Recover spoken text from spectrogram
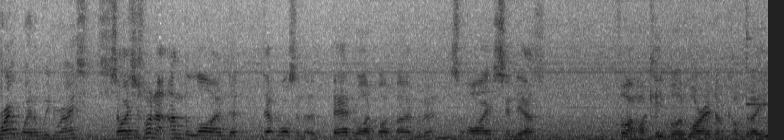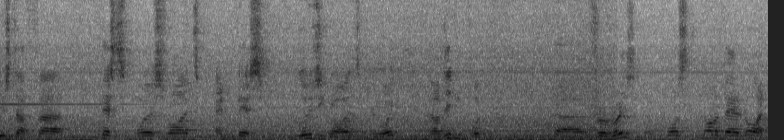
great way to win races. So I just want to underline that that wasn't a bad ride by Beau Mertens. I send out via my keyboard warrior.com.au stuff, uh, best and worst rides and best losing rides every week. And I didn't put uh, for a reason. It was not a bad ride.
